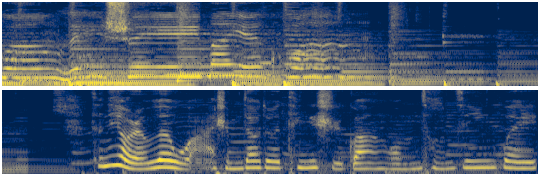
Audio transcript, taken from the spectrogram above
光，泪水有人问我啊，什么叫做听时光？我们曾经会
